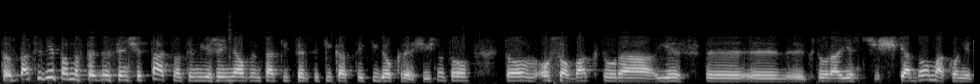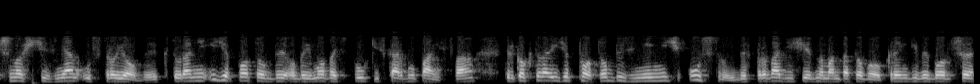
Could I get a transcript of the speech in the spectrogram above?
To znaczy, wie pan, no w pewnym sensie tak, no tym, jeżeli miałbym taki certyfikat w tej chwili określić, no to, to osoba, która jest, y, y, która jest świadoma konieczności zmian ustrojowych, która nie idzie po to, by obejmować spółki Skarbu Państwa, tylko która idzie po to, by zmienić ustrój, by wprowadzić jednomandatowe okręgi wyborcze,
